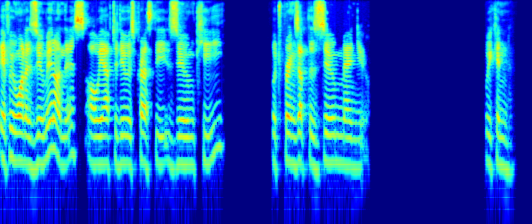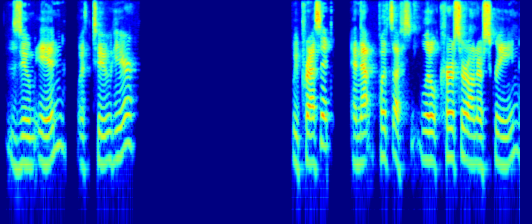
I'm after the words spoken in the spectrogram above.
If we want to zoom in on this, all we have to do is press the zoom key, which brings up the zoom menu. We can zoom in with 2 here. We press it, and that puts a little cursor on our screen.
